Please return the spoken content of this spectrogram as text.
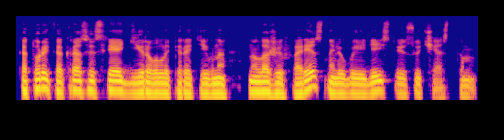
который как раз и среагировал оперативно, наложив арест на любые действия с участком.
